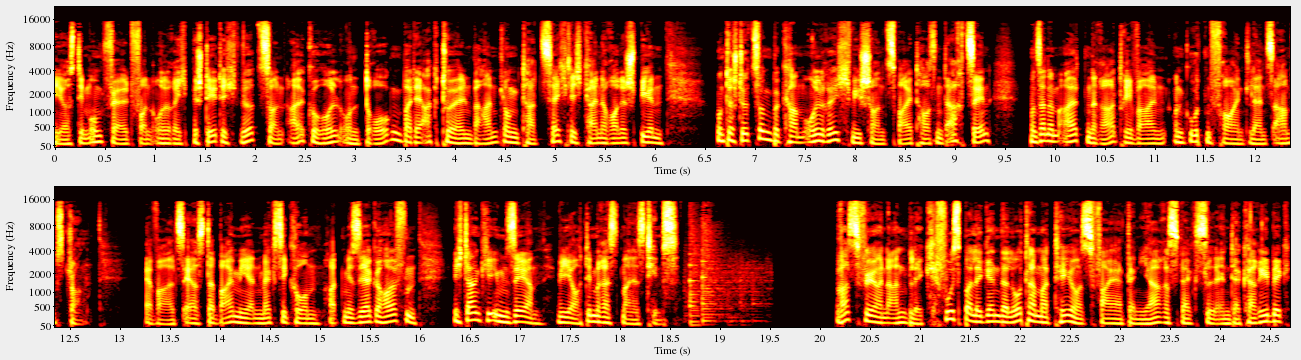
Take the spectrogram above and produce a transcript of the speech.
Wie aus dem Umfeld von Ulrich bestätigt wird, sollen Alkohol und Drogen bei der aktuellen Behandlung tatsächlich keine Rolle spielen. Unterstützung bekam Ulrich, wie schon 2018, von seinem alten Radrivalen und guten Freund Lance Armstrong. Er war als erster bei mir in Mexiko, hat mir sehr geholfen. Ich danke ihm sehr, wie auch dem Rest meines Teams. Was für ein Anblick. Fußballlegende Lothar Matthäus feiert den Jahreswechsel in der Karibik.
